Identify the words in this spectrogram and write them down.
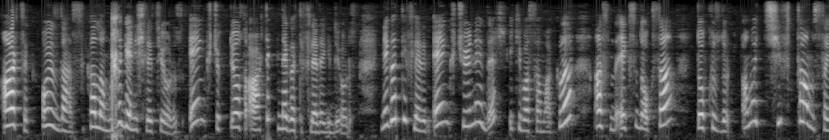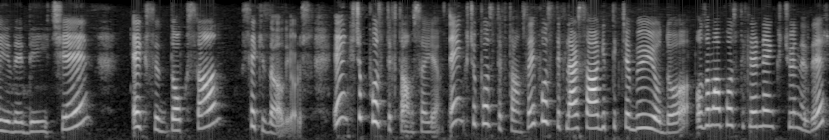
artık o yüzden skalamızı genişletiyoruz. En küçük diyorsa artık negatiflere gidiyoruz. Negatiflerin en küçüğü nedir? İki basamaklı. Aslında eksi 99'dur. Ama çift tam sayı dediği için eksi 90 8'e alıyoruz. En küçük pozitif tam sayı. En küçük pozitif tam sayı. Pozitifler sağa gittikçe büyüyordu. O zaman pozitiflerin en küçüğü nedir?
